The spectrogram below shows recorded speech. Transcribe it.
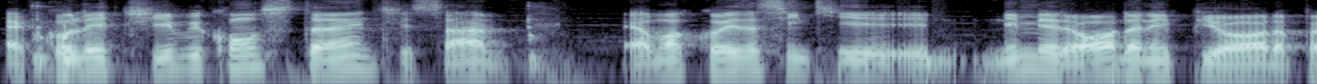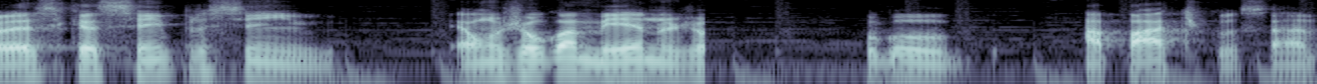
é coletivo e constante, sabe? É uma coisa assim que nem melhora nem piora. Parece que é sempre assim. É um jogo ameno, um jogo apático, sabe?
